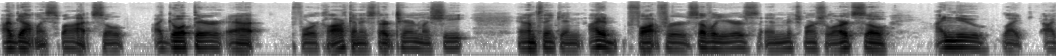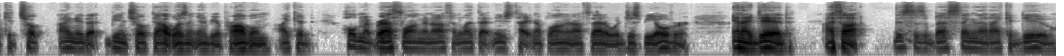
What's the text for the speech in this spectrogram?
I've got my spot. So I go up there at four o'clock and I start tearing my sheet. And I'm thinking, I had fought for several years in mixed martial arts. So I knew like I could choke, I knew that being choked out wasn't going to be a problem. I could hold my breath long enough and let that noose tighten up long enough that it would just be over. And I did. I thought, this is the best thing that I could do.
